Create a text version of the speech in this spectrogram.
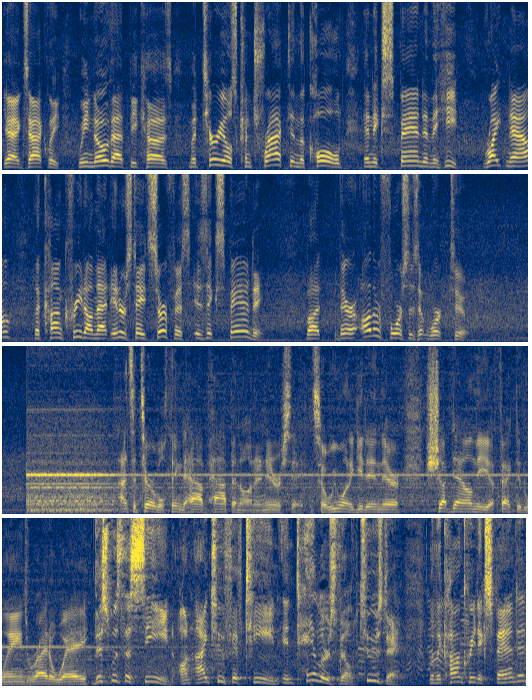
Yeah, exactly. We know that because materials contract in the cold and expand in the heat. Right now, the concrete on that interstate surface is expanding, but there are other forces at work too. That's a terrible thing to have happen on an interstate. And so we want to get in there, shut down the affected lanes right away. This was the scene on I 215 in Taylorsville Tuesday when the concrete expanded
